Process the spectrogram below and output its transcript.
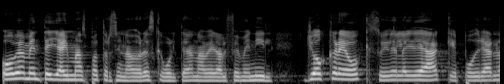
Obviamente ya hay más patrocinadores que voltean a ver al femenil. Yo creo que soy de la idea que podrían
